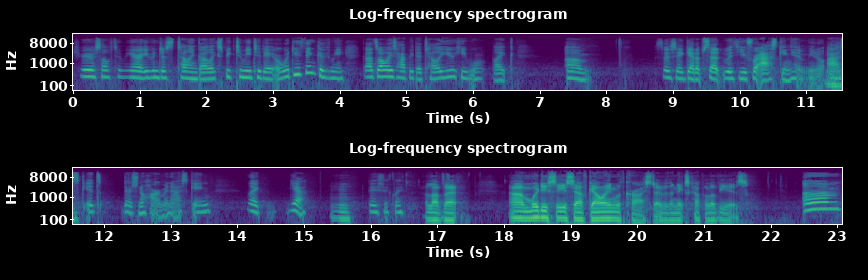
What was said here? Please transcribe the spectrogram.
show yourself to me, or even just telling God, like, speak to me today, or what do you think of me? God's always happy to tell you. He won't like, um, so to say, get upset with you for asking Him. You know, ask. It's there's no harm in asking. Like, yeah, Mm. basically. I love that. Um, where do you see yourself going with Christ over the next couple of years? Um,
